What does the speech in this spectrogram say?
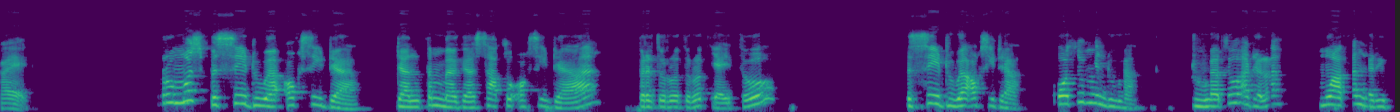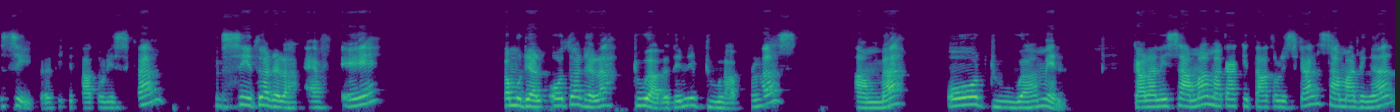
Baik. Rumus besi 2 oksida dan tembaga 1 oksida berturut-turut yaitu besi 2 oksida. O itu min 2. 2 itu adalah muatan dari besi. Berarti kita tuliskan besi itu adalah Fe, kemudian O itu adalah 2. Berarti ini 2 plus tambah O2 min. Karena ini sama, maka kita tuliskan sama dengan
